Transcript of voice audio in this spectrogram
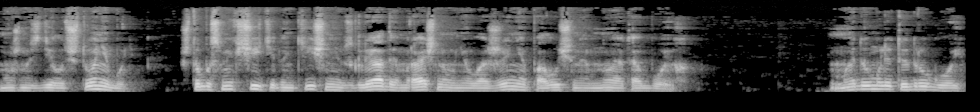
нужно сделать что-нибудь, чтобы смягчить идентичные взгляды мрачного неуважения, полученные мной от обоих. «Мы думали, ты другой»,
